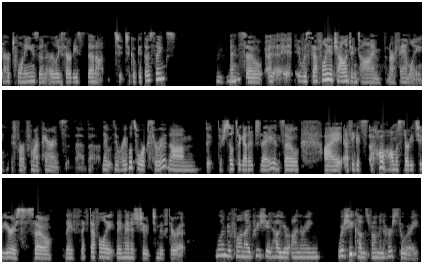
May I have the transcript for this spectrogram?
her 20s and early 30s then uh, to to go get those things Mm-hmm. And so uh, it was definitely a challenging time in our family for, for my parents, uh, but they, they were able to work through it. Um, they, are still together today. And so I, I think it's oh, almost 32 years. So they've, they've definitely, they managed to, to move through it. Wonderful. And I appreciate how you're honoring where she comes from in her story,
